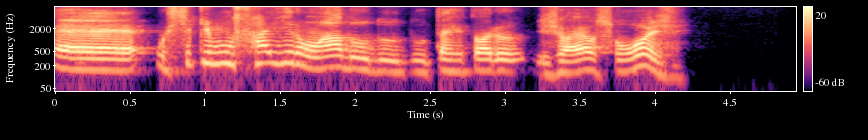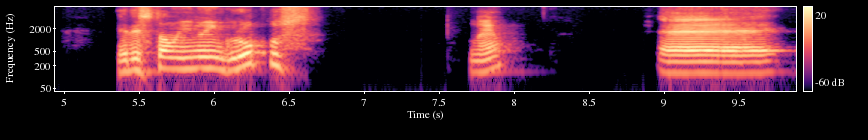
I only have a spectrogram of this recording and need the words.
é, os Chiquimun saíram lá do, do, do, território de Joelson hoje. Eles estão indo em grupos, né? É,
